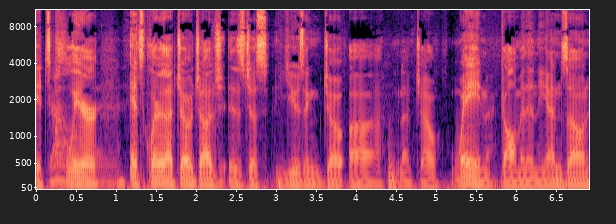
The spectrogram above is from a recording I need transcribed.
It's clear. It's clear that Joe Judge is just using Joe, uh, not Joe, Wayne Gallman in the end zone.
